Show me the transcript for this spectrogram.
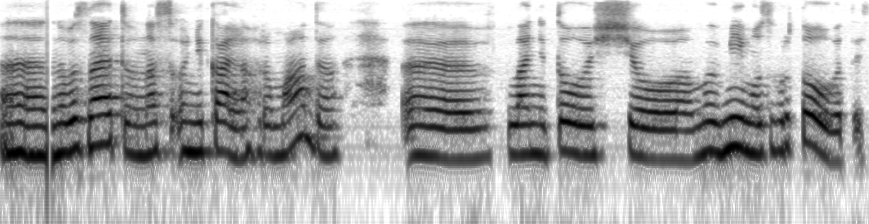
Е, Ну, ви знаєте, у нас унікальна громада в плані того, що ми вміємо згуртовуватись.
